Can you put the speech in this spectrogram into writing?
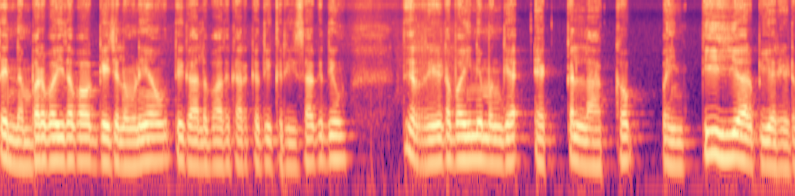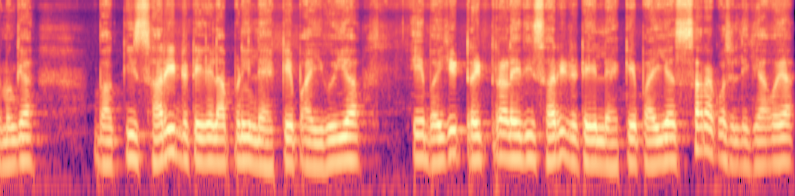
ਤੇ ਨੰਬਰ ਬਾਈ ਦਾ ਆਪਾਂ ਅੱਗੇ ਚਲਾਉਣੇ ਆ ਉਹ ਤੇ ਗੱਲਬਾਤ ਕਰਕੇ ਤੁਸੀਂ ਖਰੀਦ ਸਕਦੇ ਹੋ। ਤੇ ਰੇਟ ਬਾਈ ਨੇ ਮੰਗਿਆ 1 ਲੱਖ 35000 ਰੁਪਏ ਰੇਟ ਮੰਗਿਆ। ਬਾਕੀ ਸਾਰੀ ਡਿਟੇਲ ਆਪਣੀ ਲਿਖ ਕੇ ਪਾਈ ਹੋਈ ਆ। ਇਹ ਬਾਈ ਜੀ ਟਰੈਕਟਰ ਵਾਲੇ ਦੀ ਸਾਰੀ ਡਿਟੇਲ ਲਿਖ ਕੇ ਪਾਈ ਆ, ਸਾਰਾ ਕੁਝ ਲਿਖਿਆ ਹੋਇਆ।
